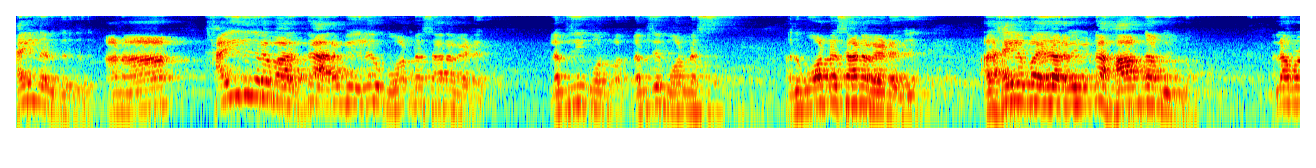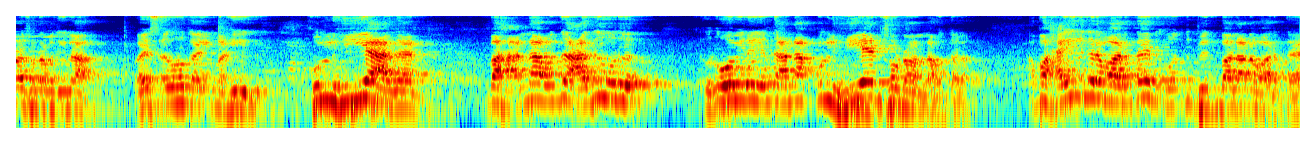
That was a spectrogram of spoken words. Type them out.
ஹைல இருந்திருக்குது ஆனால் ஹைலுங்கிற வார்த்தை அரபியில் மோன்னஸான வேடை அது. லப்ஸி மோன் லப்ஸே மோன்னஸ் அது மோன்னஸான வேடை அது. அது ஹைலப்பா ஏதாவது அரபி மீன்னா ஹான் தான் மீட்டும் எல்லாம் கூட சொல்கிறேன் பார்த்தீங்களா வயசு கைல் மஹீல் குல் ஹிய அதன் இப்போ அல்லா வந்து அது ஒரு ரோவில எந்த அல்லா குல் ஹியன்னு சொல்கிறான் அல்லாஹ் தாலா அப்போ ஹைலுங்கிற வார்த்தை வந்து பெண்பாலான வார்த்தை.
